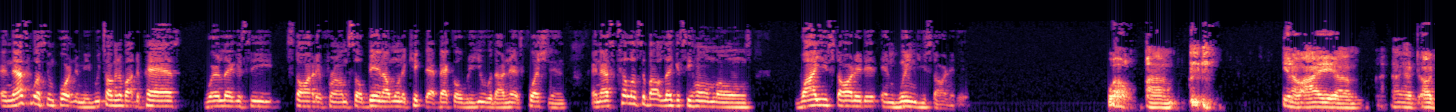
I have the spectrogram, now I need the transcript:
and that's what's important to me. We're talking about the past, where legacy started from. So Ben, I want to kick that back over to you with our next question. And that's tell us about legacy home loans, why you started it and when you started it. Well, um, you know, I, um, I had, I'll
